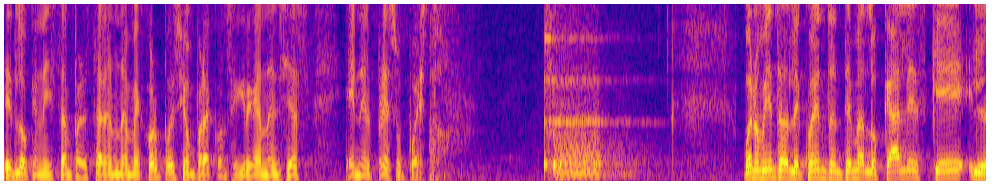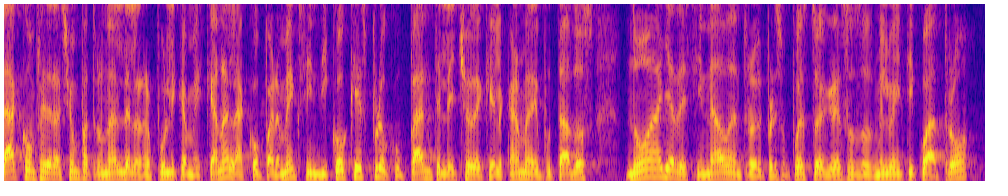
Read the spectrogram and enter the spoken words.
es lo que necesitan para estar en una mejor posición para conseguir ganancias en el presupuesto. Bueno, mientras le cuento en temas locales que la Confederación Patronal de la República Mexicana, la Coparmex, indicó que es preocupante el hecho de que la Cámara de Diputados no haya destinado dentro del presupuesto de egresos 2024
